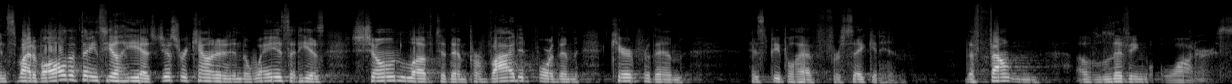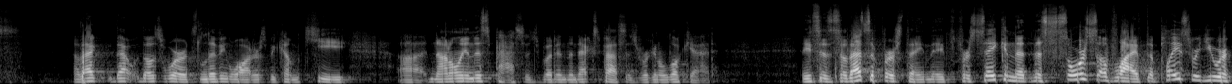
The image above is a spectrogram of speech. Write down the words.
in spite of all the things he, he has just recounted in the ways that he has shown love to them, provided for them, cared for them, his people have forsaken him. The fountain of living waters. Now, that, that, those words, living waters, become key uh, not only in this passage, but in the next passage we're going to look at. And he says, so that's the first thing. They've forsaken the, the source of life, the place where you were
